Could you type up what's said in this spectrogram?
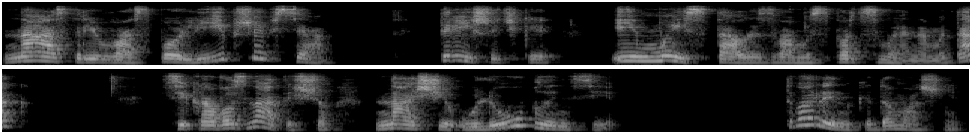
Настрій у вас поліпшився трішечки, і ми стали з вами спортсменами, так? Цікаво знати, що наші улюбленці, тваринки домашні,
